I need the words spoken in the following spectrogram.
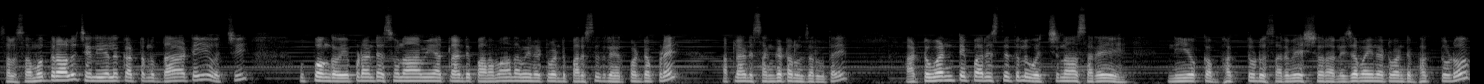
అసలు సముద్రాలు చెలియలు కట్టను దాటి వచ్చి ఉప్పొంగవు ఎప్పుడంటే సునామీ అట్లాంటి ప్రమాదమైనటువంటి పరిస్థితులు ఏర్పడ్డప్పుడే అట్లాంటి సంఘటనలు జరుగుతాయి. అటువంటి పరిస్థితులు వచ్చినా సరే నీ యొక్క భక్తుడు సర్వేశ్వర నిజమైనటువంటి భక్తుడు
